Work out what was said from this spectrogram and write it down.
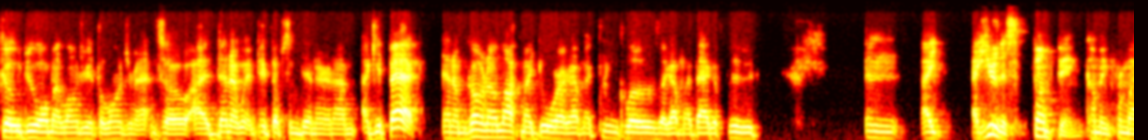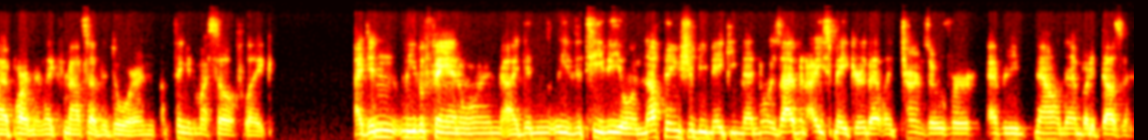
go do all my laundry at the laundromat. And so I then I went and picked up some dinner and I'm I get back and I'm going to unlock my door. I got my clean clothes, I got my bag of food. And I I hear this thumping coming from my apartment, like from outside the door, and I'm thinking to myself, like, I didn't leave a fan on, I didn't leave the TV on. Nothing should be making that noise. I have an ice maker that like turns over every now and then, but it doesn't.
